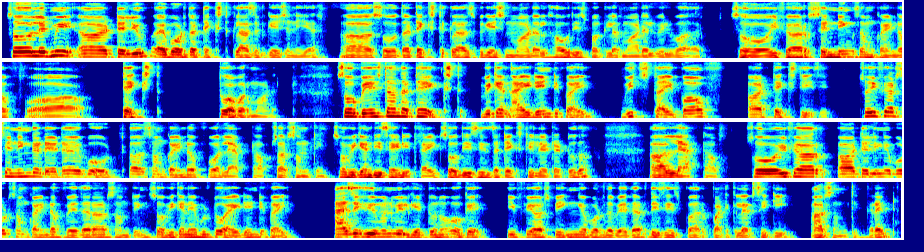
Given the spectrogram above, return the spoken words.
So let me uh, tell you about the text classification here. Uh, so the text classification model, how this particular model will work. So if you are sending some kind of uh, text to our model, so based on the text, we can identify which type of uh, text is it. So if you are sending the data about uh, some kind of uh, laptops or something, so we can decide it, right? So this is the text related to the laptop. So if you are uh, telling about some kind of weather or something, so we can able to identify as a human, we'll get to know, okay, if you are speaking about the weather, this is per particular city or something, right?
